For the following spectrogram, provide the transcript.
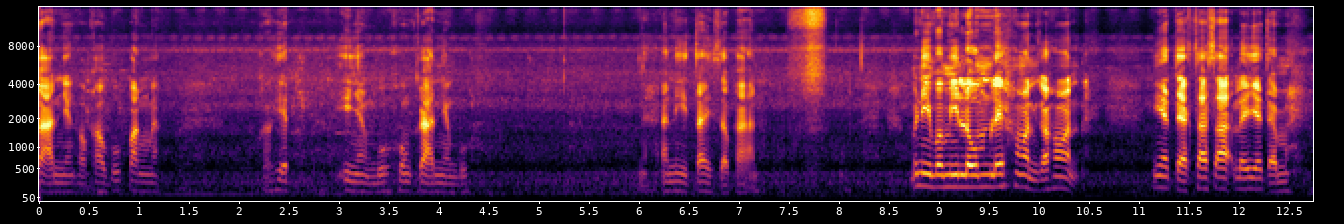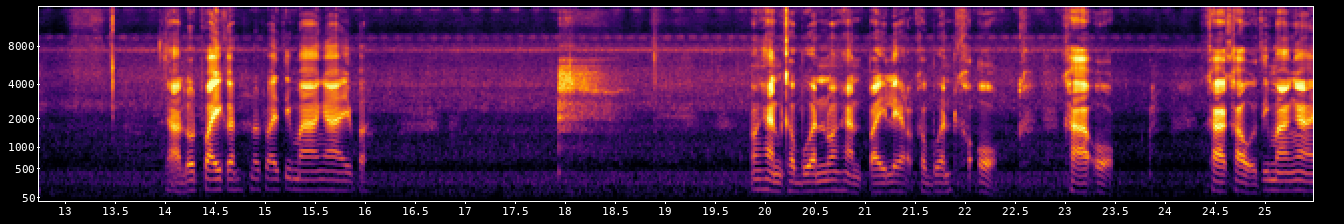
การอย่างของเขาผู้ฟังนะเขาเฮ็ดอีอย่างบุโครงการอย่างบุอันนี้ใต้สะพาน วันนี้บ่มีลมเลยห้อนก็ห้อนเนี่ยแตกซาซะเลยยายแต่มาถ่ารถไฟกันรถไฟที่มาง่ายปะวางหันขบวนวางหันไปแล้วขบวนเขาออกขาออกขาเข่าที่มาง่าย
